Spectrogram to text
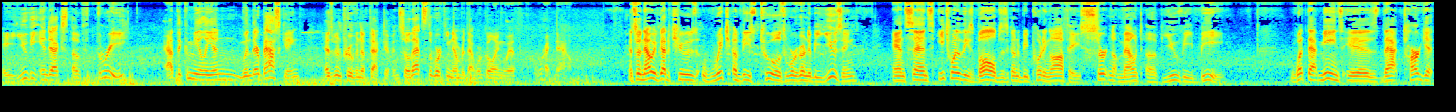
a UV index of three at the chameleon when they're basking has been proven effective. And so that's the working number that we're going with right now. And so now we've got to choose which of these tools we're going to be using. And since each one of these bulbs is going to be putting off a certain amount of UVB, what that means is that target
